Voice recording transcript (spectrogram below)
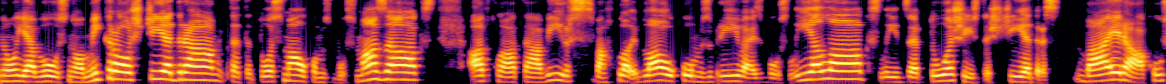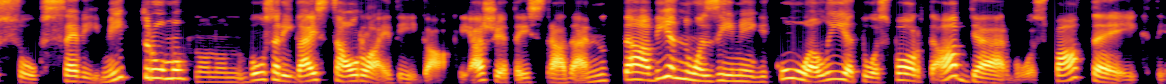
nu, ja būs no mikrošķiedrām, tad, tad to smalkums būs mazāks, atklātā virsma, laukums brīvais būs lielāks, līdz ar to šīs šķiedras vairāk uzsūks sevī mitrumu, un, un būs arī gaisa caurlā caurlaidīgāki ja, šie izstrādājumi. Nu, tā viennozīmīgi, ko lieto sporta apģērbos, pateikt.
